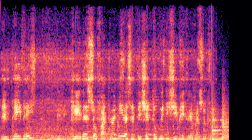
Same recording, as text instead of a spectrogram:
vedete il Teide che adesso fa 3715 metri, ha perso 3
